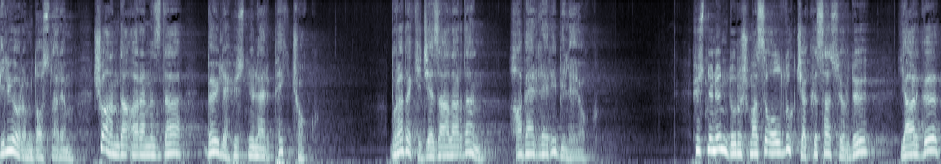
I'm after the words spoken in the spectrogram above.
Biliyorum dostlarım, şu anda aranızda böyle hüsnüler pek çok. Buradaki cezalardan haberleri bile yok. Hüsnü'nün duruşması oldukça kısa sürdü, yargı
